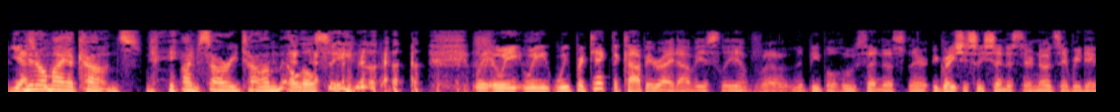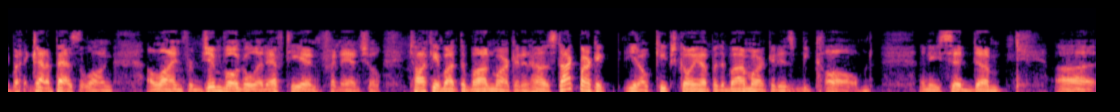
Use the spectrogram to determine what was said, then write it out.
yes, You know my accountants. I'm sorry, Tom LLC. we, we, we, we protect the copyright, obviously, of uh, the people who send us their graciously send us their notes every day. But I got to pass along a line from Jim Vogel at FTN Financial, talking about the bond market and how the stock market, you know, keeps going up, but the bond market is becalmed. And he said. Um, uh,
